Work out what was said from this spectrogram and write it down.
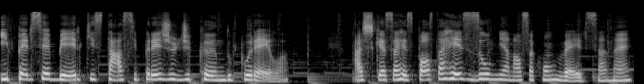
e perceber que está se prejudicando por ela? Acho que essa resposta resume a nossa conversa, né?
